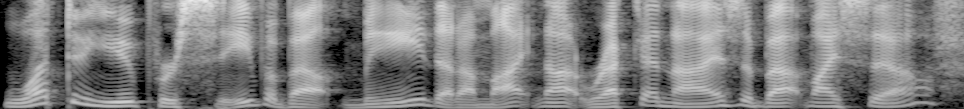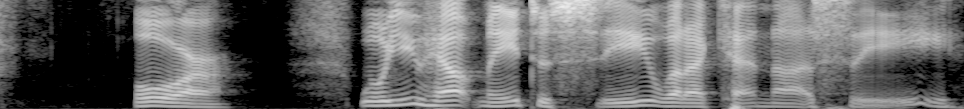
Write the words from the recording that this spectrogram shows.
What do you perceive about me that I might not recognize about myself? Or, Will you help me to see what I cannot see?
